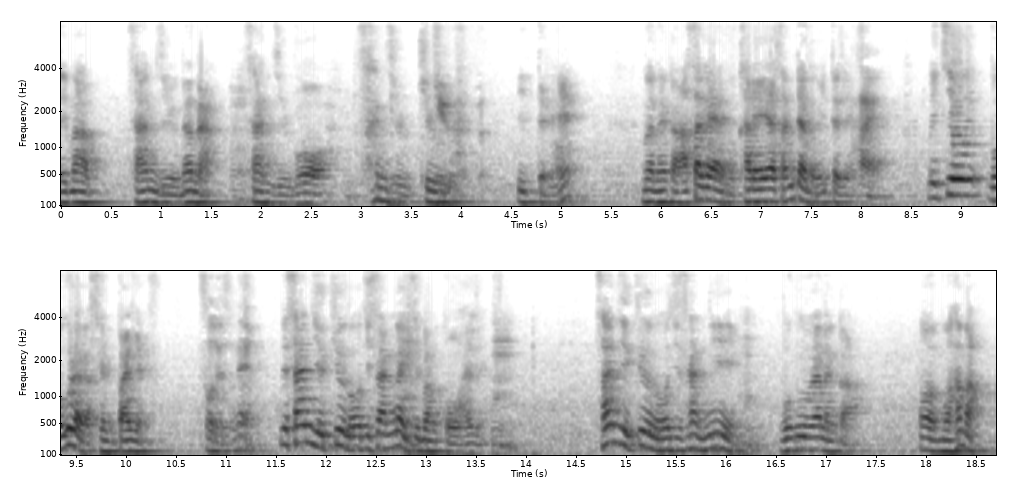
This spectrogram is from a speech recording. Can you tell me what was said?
でまあ373539、九行ってね、まあなんか阿佐ヶ谷のカレー屋さんみたいなとこ行ったじゃないですか、はい。で一応僕らが先輩じゃないですか。そうですねで39のおじさんが一番後輩じゃないですか、うん39のおじさんにん。僕がなんか「おいもうハマ。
